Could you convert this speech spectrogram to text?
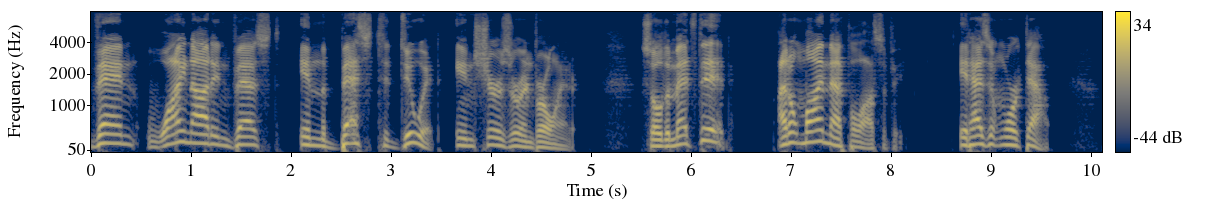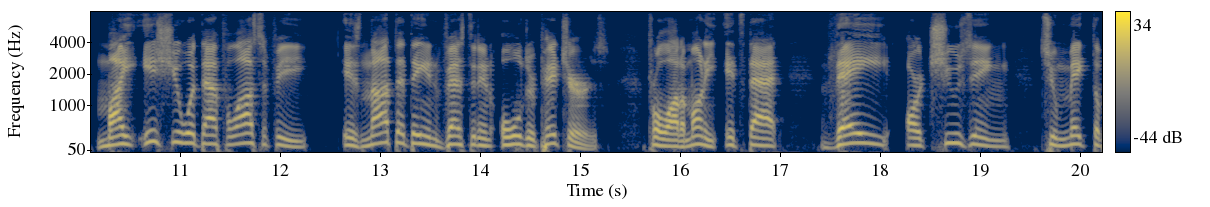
then why not invest in the best to do it in Scherzer and Verlander? So the Mets did. I don't mind that philosophy. It hasn't worked out. My issue with that philosophy is not that they invested in older pitchers for a lot of money. It's that they are choosing to make the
